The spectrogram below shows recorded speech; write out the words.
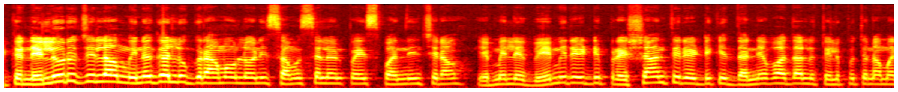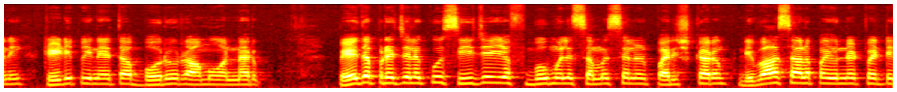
ఇక నెల్లూరు జిల్లా మినగల్లు గ్రామంలోని సమస్యలపై స్పందించిన ఎమ్మెల్యే వేమిరెడ్డి ప్రశాంతి రెడ్డికి ధన్యవాదాలు తెలుపుతున్నామని టీడీపీ నేత బోరు రాము అన్నారు. పేద ప్రజలకు సీజేఎఫ్ భూముల సమస్యలను పరిష్కారం నివాసాలపై ఉన్నటువంటి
